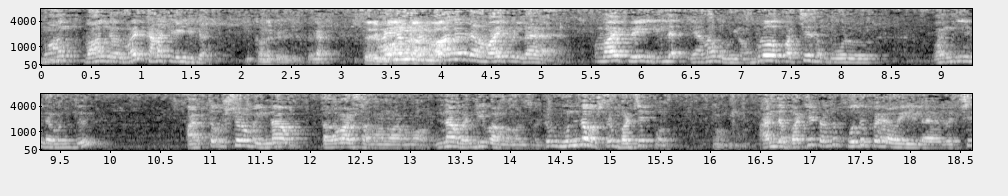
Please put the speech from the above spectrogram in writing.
வாங்க- வாங்குறது மாதிரி கணக்கு எழுதிட்டாங்க கணக்கு எழுதியிருக்காங்க. சரி வாங்குறதுக்கான வாய்ப்பு இல்ல. வாய்ப்பே இல்ல. ஏன்னா எவ்வளவு பர்ச்சேஸ் வந்து ஒரு வங்கியில வந்து அடுத்த வருஷம் நம்ம என்ன தளவாட சாமான் வாங்கணும் என்ன வண்டி வாங்கணும்னு சொல்லிட்டு முன்ன வருஷம் பட்ஜெட் போடணும் ஆமா. அந்த பட்ஜெட் வந்து பொதுப்பேரவையில வச்சு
